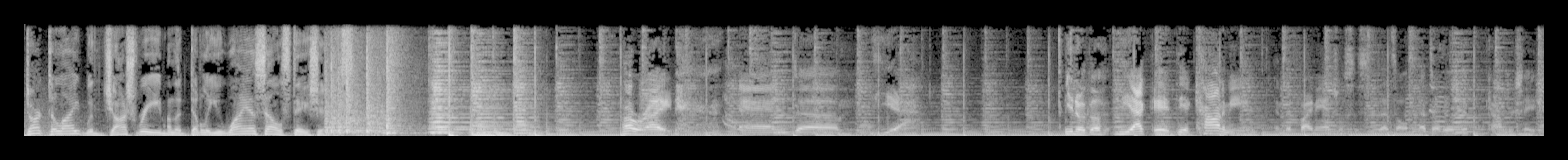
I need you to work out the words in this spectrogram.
Dark to Light with Josh Reed on the WYSL stations. All right, and uh, yeah, you know the the uh, the economy and the financial system. That's all. That's a whole different conversation,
